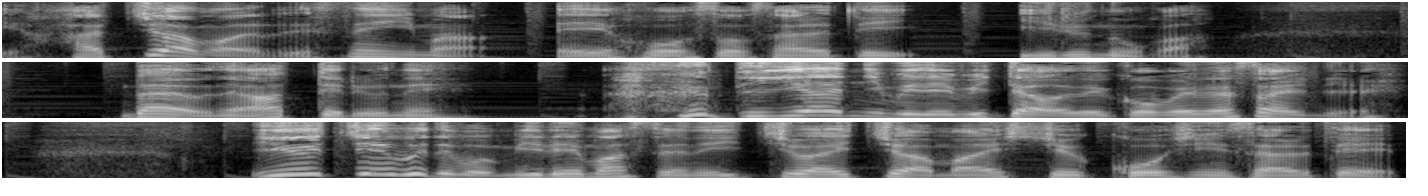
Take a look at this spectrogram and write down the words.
イ !8 話までですね、今、えー放送されているのが。だよね、合ってるよね。D アニメで見たのでごめんなさいね。YouTube でも見れますよね、1話1話毎週更新されて、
